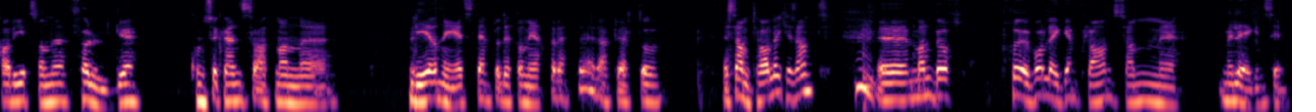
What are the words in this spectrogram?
har det gitt sånne følgekonsekvenser at man uh, blir nedstemt og deprimert av dette? Er det aktuelt å med samtale, ikke sant? Mm. Uh, man bør prøve å legge en plan sammen med, med legen sin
